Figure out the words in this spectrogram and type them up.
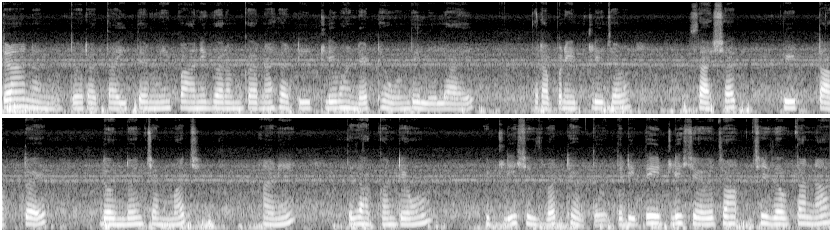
त्यानंतर आता इथे मी पाणी गरम करण्यासाठी इडली भांड्यात ठेवून दिलेलं आहे. तर आपण इडलीच्या साशात पीठ टाकतो आहे दोन दोन चम्मच आणि ते झाकण ठेवून इडली शिजवत ठेवते. तर इथे इडली शिजवता शिजवताना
